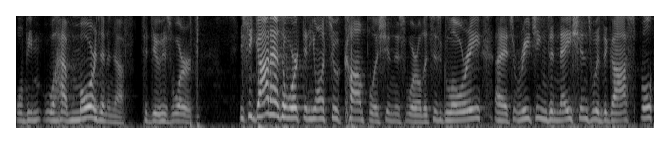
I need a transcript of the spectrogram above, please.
We'll, be, we'll have more than enough to do His work. You see, God has a work that he wants to accomplish in this world. It's his glory. Uh, it's reaching the nations with the gospel.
